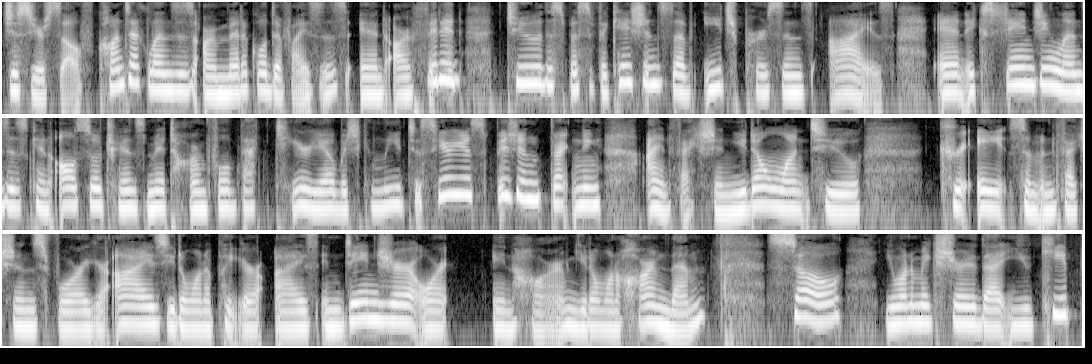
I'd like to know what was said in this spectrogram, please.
just yourself. Contact lenses are medical devices and are fitted to the specifications of each person's eyes. And exchanging lenses can also transmit harmful bacteria which can lead to serious vision threatening eye infection. You don't want to create some infections for your eyes. You don't want to put your eyes in danger or in harm. You don't want to harm them. So you want to make sure that you keep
